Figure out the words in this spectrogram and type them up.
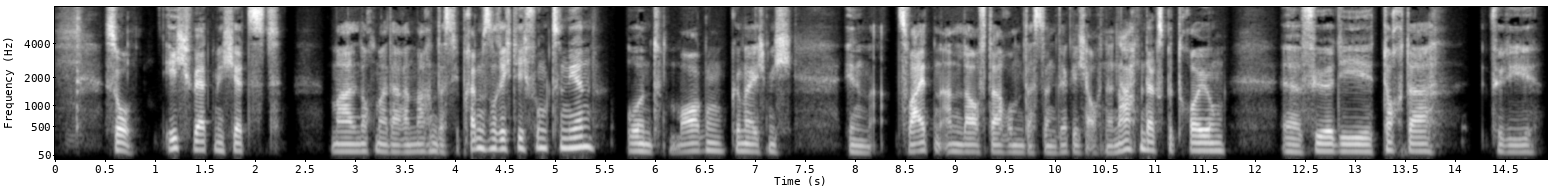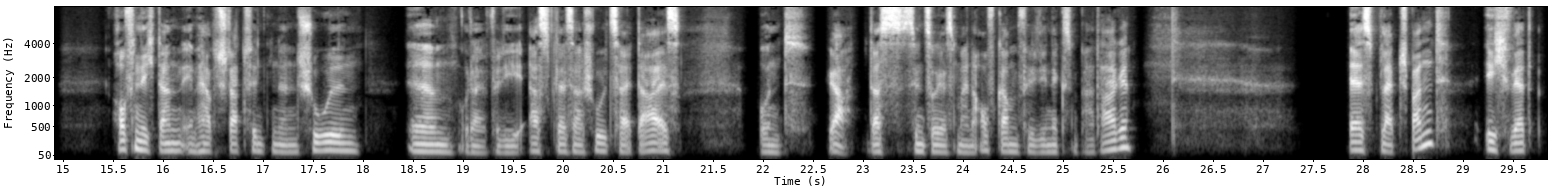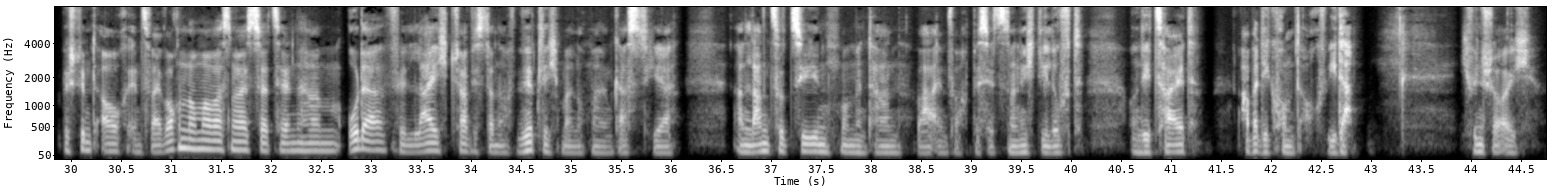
So, ich werde mich jetzt mal nochmal daran machen, dass die Bremsen richtig funktionieren Und morgen kümmere ich mich im zweiten Anlauf darum, dass dann wirklich auch eine Nachmittagsbetreuung äh, für die Tochter, für die hoffentlich dann im Herbst stattfindenden Schulen ähm, oder für die Erstklässer Schulzeit da ist. Und ja, das sind so jetzt meine Aufgaben für die nächsten paar Tage. Es bleibt spannend. Ich werde bestimmt auch in zwei Wochen nochmal was Neues zu erzählen haben. Oder vielleicht schaffe ich es dann auch wirklich mal nochmal einen Gast hier an Land zu ziehen. Momentan war einfach bis jetzt noch nicht die Luft und die Zeit, aber die kommt auch wieder. Ich wünsche euch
